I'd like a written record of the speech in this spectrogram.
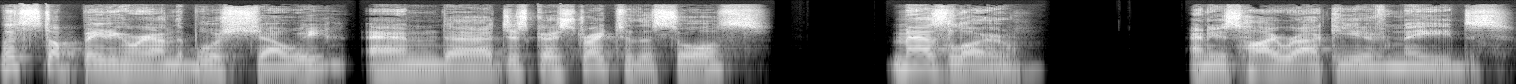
let's stop beating around the bush, shall we? And uh, just go straight to the source. Maslow and his hierarchy of needs.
